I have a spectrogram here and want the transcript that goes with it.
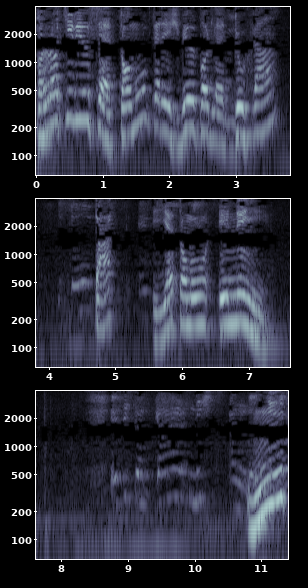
protivil se tomu, kterýž byl podle ducha, tak je tomu i nyní. Nic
